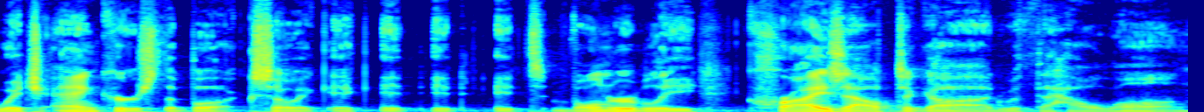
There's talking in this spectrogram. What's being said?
which anchors the book. So it, it, it, it, it vulnerably cries out to God with the how long.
